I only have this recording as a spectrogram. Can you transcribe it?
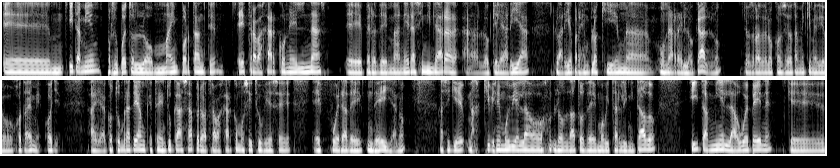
Eh, y también, por supuesto, lo más importante es trabajar con el NAS, eh, pero de manera similar a, lo que le haría, lo haría, por ejemplo, aquí en una, red local, ¿no? Que otro de los consejos también que me dio JM. Oye, acostúmbrate, aunque estés en tu casa, pero a trabajar como si estuviese eh, fuera de, ella, ¿no? Así que aquí vienen muy bien los datos de Movistar Limitado y también la VPN, que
